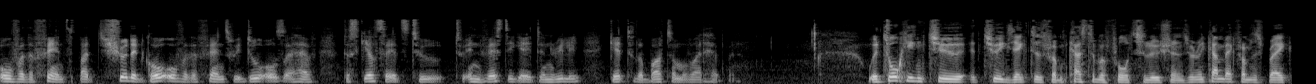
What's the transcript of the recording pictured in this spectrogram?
over the fence. But should it go over the fence, we do also have the skill sets to, to investigate and really get to the bottom of what happened. We're talking to two executives from Customer Fraud Solutions. When we come back from this break,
